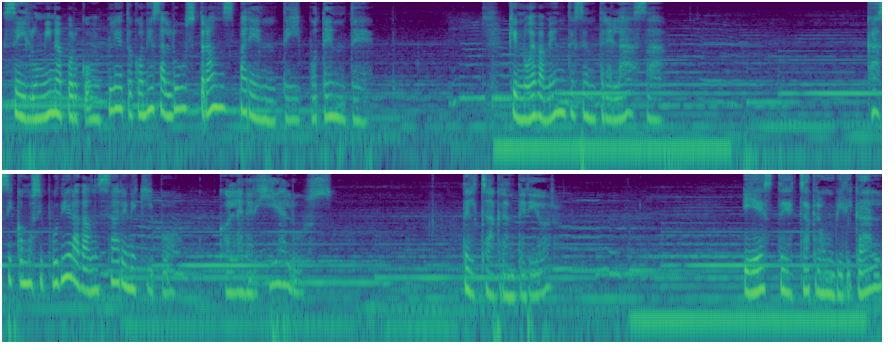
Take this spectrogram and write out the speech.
se ilumina por completo con esa luz transparente y potente que nuevamente se entrelaza, casi como si pudiera danzar en equipo con la energía luz del chakra anterior. Y este chakra umbilical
